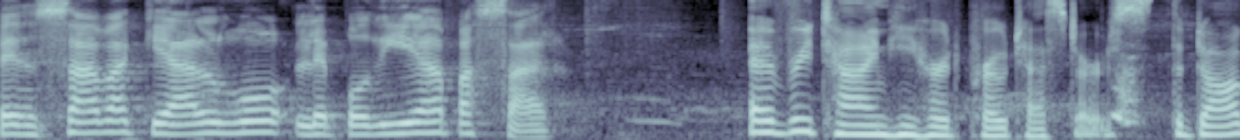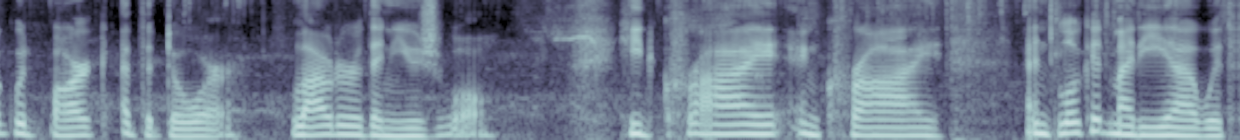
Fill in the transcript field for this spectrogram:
Pensaba que algo le podía pasar. Every time he heard protesters, the dog would bark at the door, louder than usual. He'd cry and cry and look at Maria with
